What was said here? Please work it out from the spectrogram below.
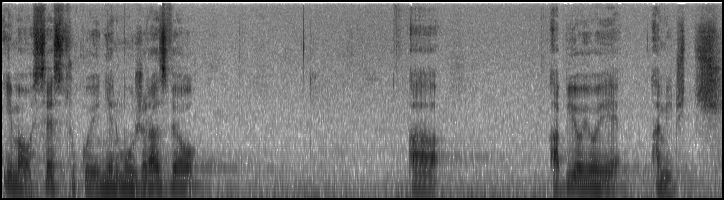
imao sestru koju je njen muž razveo a, a bio joj je Amidžić.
